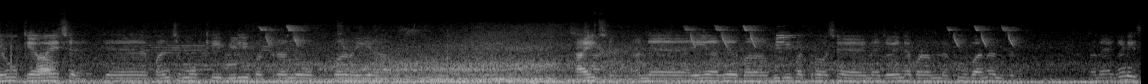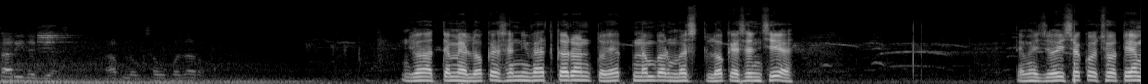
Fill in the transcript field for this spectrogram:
એવું કહેવાય છે કે પંચમુખી બીલીપત્રનો પણ અહીંયા થાય છે. અને અહીંયા જે બીલીપત્રો છે એને જોઈને પણ અમને ખૂબ આનંદ છે અને ઘણી સારી જગ્યા છે. આપ લોકો સૌ પધારો. જો તમે લોકેશનની વાત કરો ને તો એક નંબર મસ્ત લોકેશન છે. તમે જોઈ શકો છો તેમ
